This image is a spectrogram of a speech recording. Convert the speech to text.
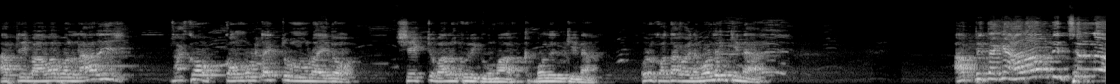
আপনি বাবা বলেন, আরে, রাখো, কম্বলটা একটু মোড়াই দাও। সে একটু ভালো করে ঘুমাক। বলেন কিনা? ওর কথা কয় না, বলেন কিনা? আপনি তাকে আরাম দিচ্ছেন না।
